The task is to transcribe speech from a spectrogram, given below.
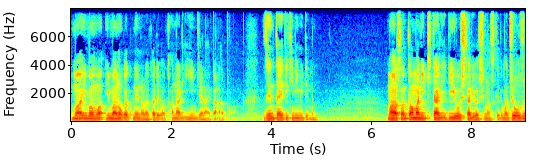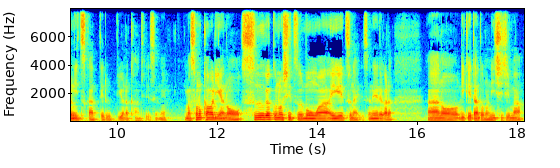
まあ今、今今の学年の中ではかなりいいんじゃないかなと全体的に見ても。まあそのたまに来たり利用したりはしますけど、まあ、上手に使ってるっていうような感じですよね。まあ、その代わりあの数学の質問はえげつないですよねだからあの理系担当の西島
